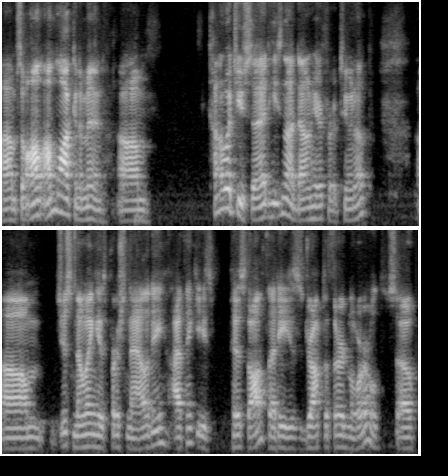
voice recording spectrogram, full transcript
Um, so I'm, I'm locking him in. Um, kind of what you said. He's not down here for a tune-up. Um, just knowing his personality, I think he's pissed off that he's dropped a third in the world. So,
